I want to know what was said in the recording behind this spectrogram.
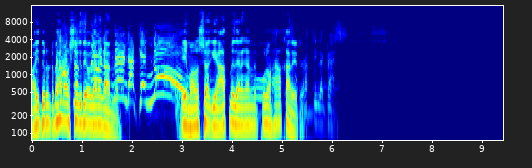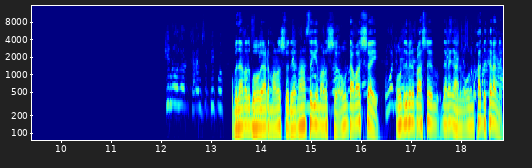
වෛද්‍යවරුන්ට බැහැ මනුෂ්‍යගේ දේවල් දැනගන්න. ඒ මනුෂ්‍යයාගේ ආත්මය දැනගන්න පුළුවන් ආකාරයට. ඔබ දන්නවද බොහෝ වෙලාවට මනුෂ්‍ය දෙවියන් වහන්සේගේ මනුෂ්‍ය ඔවුන්ට අවශ්‍යයි. ඔවුන්ට තිබෙන ප්‍රශ්න දැනගන්න. ඔවුන් මොකද්ද කරන්නේ?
